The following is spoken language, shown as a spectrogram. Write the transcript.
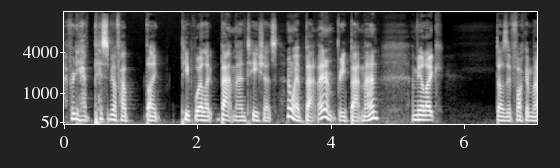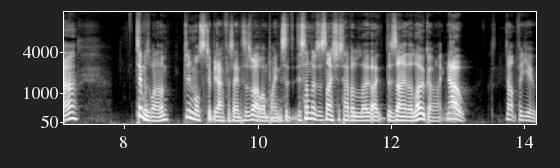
I really have pissed me off how like people wear like Batman t-shirts. I don't wear Batman. I don't read Batman. And you're like, does it fucking matter? Tim was one of them. Tim also took me down for saying this as well at one point. Said, sometimes it's nice just to have a lo- like design of the logo. I'm like, no, not for you.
